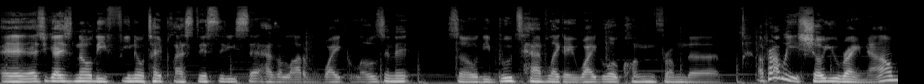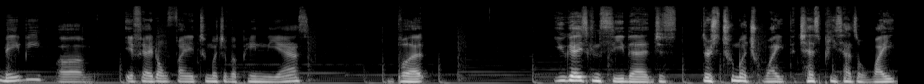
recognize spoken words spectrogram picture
As you guys know, the phenotype plasticity set has a lot of white glows in it. So the boots have like a white glow coming from the, I'll probably show you right now, maybe, um, if I don't find it too much of a pain in the ass. But you guys can see that just there's too much white. The chest piece has a white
